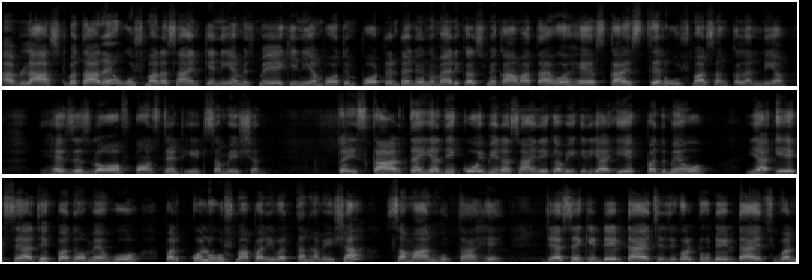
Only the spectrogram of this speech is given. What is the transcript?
अब लास्ट बता रहे हैं, ऊष्मा रसायन के नियम। इसमें एक ही नियम बहुत इंपॉर्टेंट है, जो न्यूमेरिकल्स में काम आता है, वो हैस का स्थिर ऊष्मा संकलन नियम। Hess is law of constant heat summation तो इसका अर्थ है, यदि कोई भी रासायनिक अभिक्रिया एक पद में हो या एक से अधिक पदों में हो, पर कुल ऊष्मा परिवर्तन हमेशा समान होता है। जैसे कि delta H is equal to delta H one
